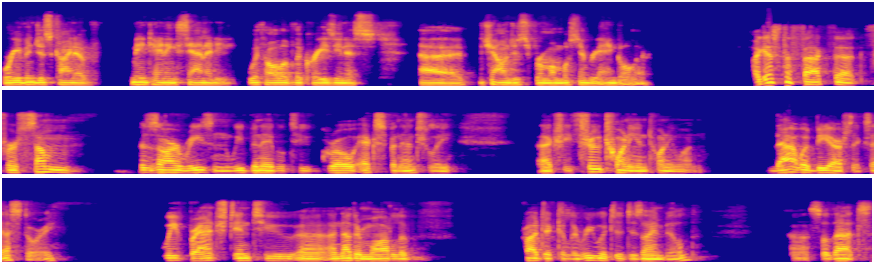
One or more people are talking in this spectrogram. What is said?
or even just kind of maintaining sanity with all of the craziness, uh, challenges from almost every angle there? I guess the fact that for some bizarre reason we've been able to grow exponentially, actually through 20 and 21. That would be our success story we've branched into uh, another model of project delivery, which is design build. Uh, so that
